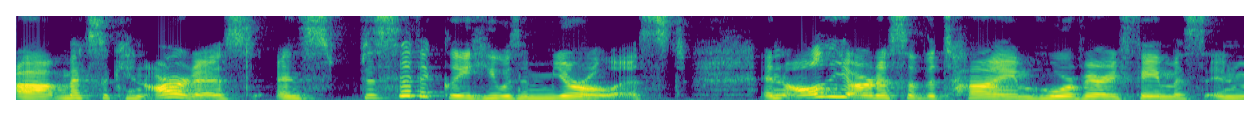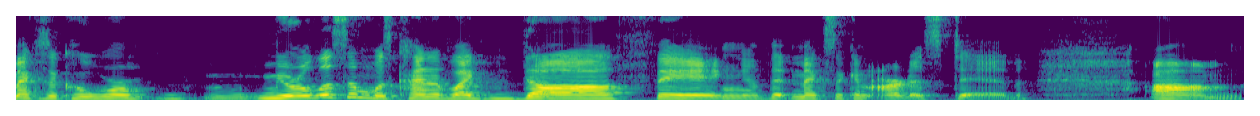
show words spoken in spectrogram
uh, Mexican artist, and specifically he was a muralist. And all the artists of the time who were very famous in Mexico were muralism was kind of like the thing that Mexican artists did. Um,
